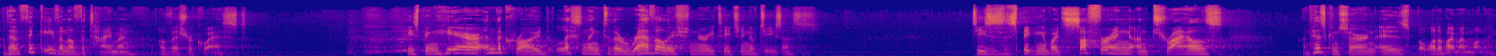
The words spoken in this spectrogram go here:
And then think even of the timing of this request. He's been here in the crowd listening to the revolutionary teaching of Jesus. Jesus is speaking about suffering and trials, and his concern is but what about my money?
